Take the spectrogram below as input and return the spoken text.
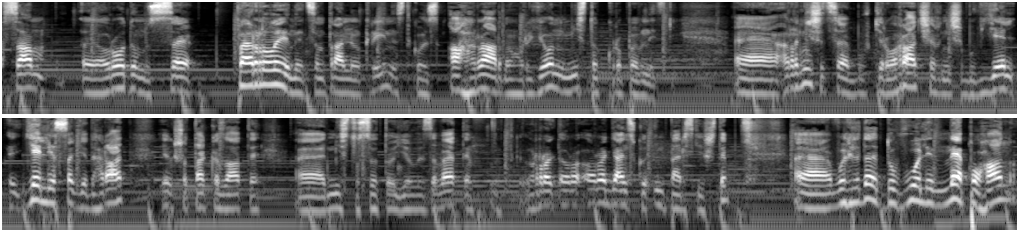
сам е, родом з перлини центральної України, з такого з аграрного регіону, місто Кропивницький. Е, Раніше це був Кіровоград, ще раніше був Єль... Єлісаветград, якщо так казати, е, місто Святої Єлизавети, радянсько-імперський штип. Е, Виглядає доволі непогано.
